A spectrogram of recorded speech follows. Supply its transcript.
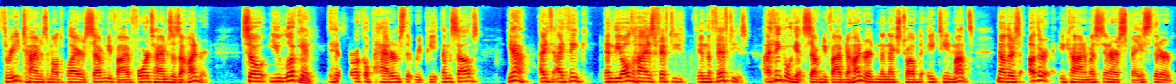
three times the multiplier is 75, four times is 100. So you look mm. at historical patterns that repeat themselves. Yeah, I, I think, and the old high is 50 in the 50s. I think we'll get 75 to 100 in the next 12 to 18 months. Now, there's other economists in our space that are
